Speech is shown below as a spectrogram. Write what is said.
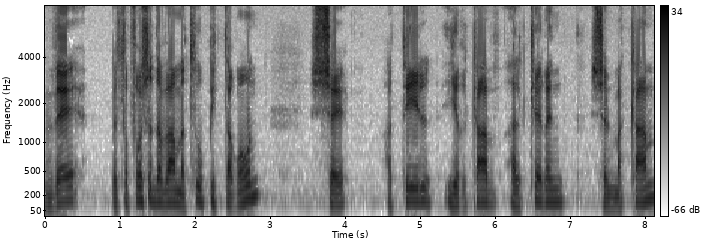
ובסופו של דבר מצאו פתרון שהטיל ירכב על קרן של מכ"ם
